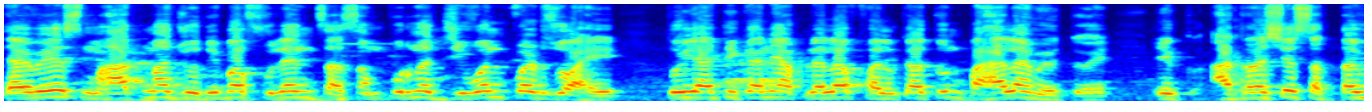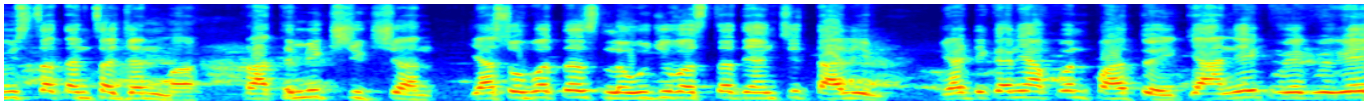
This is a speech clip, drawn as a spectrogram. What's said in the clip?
त्यावेळेस महात्मा ज्योतिबा फुलेंचा संपूर्ण जीवनपट जो आहे तो या ठिकाणी आपल्याला फलकातून पाहायला मिळतोय. एक अठराशे सत्तावीसचा त्यांचा जन्म प्राथमिक शिक्षण यासोबतच लवजी वस्ताद यांची तालीम या ठिकाणी आपण पाहतोय की अनेक वेगवेगळे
